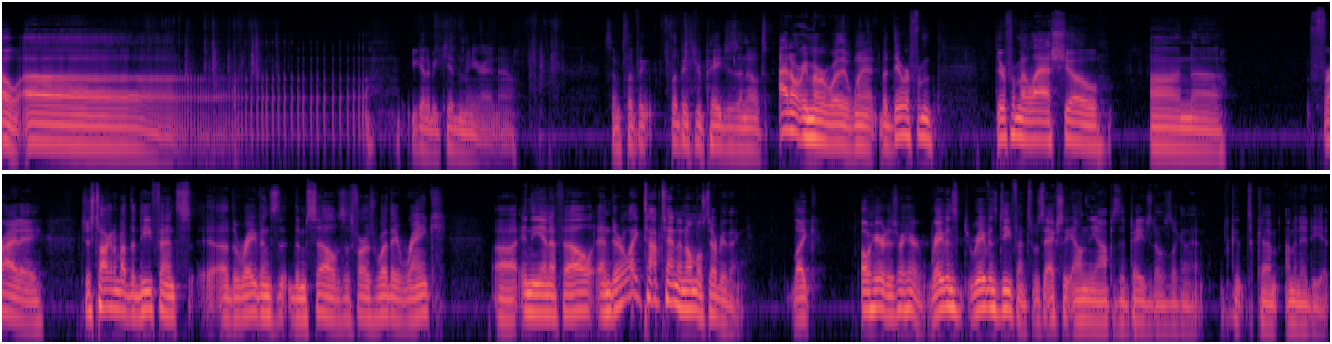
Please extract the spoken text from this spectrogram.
oh, uh, you got to be kidding me right now. So I'm flipping flipping through pages of notes. I don't remember where they went, but they were from they were from my last show on uh, Friday, just talking about the defense, uh, the Ravens themselves, as far as where they rank uh, in the NFL, and they're like top ten in almost everything. Like, oh, here it is, right here. Ravens Ravens defense was actually on the opposite page that I was looking at. I'm an idiot.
